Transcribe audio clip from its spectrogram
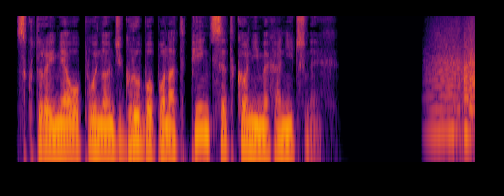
z której miało płynąć grubo ponad 500 koni mechanicznych. Thank you.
